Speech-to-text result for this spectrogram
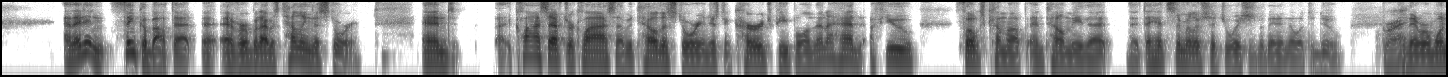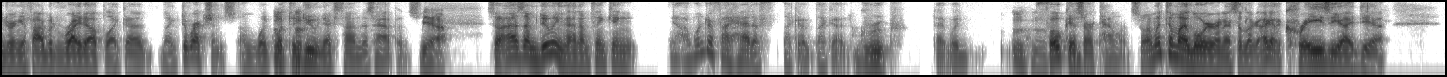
And I didn't think about that ever, but I was telling this story. And uh, class after class, I would tell this story and just encourage people. And then I had a few folks come up and tell me that that they had similar situations, but they didn't know what to do. Right. And they were wondering if I would write up like a like directions on what, what to do next time this happens. Yeah. So as I'm doing that, I'm thinking, you know, I wonder if I had a like a like a group that would mm-hmm. focus our talent. So I went to my lawyer and I said, look, I got a crazy idea.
